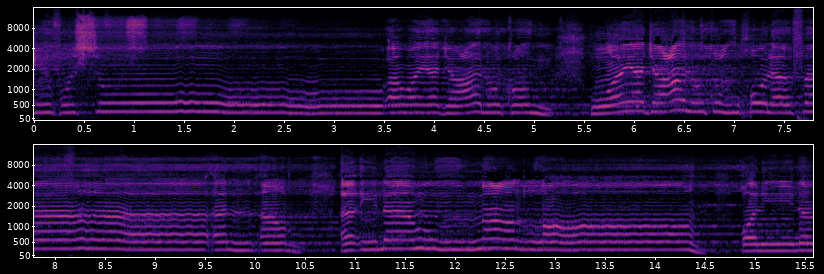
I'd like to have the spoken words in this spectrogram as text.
ويكشف السوء ويجعلكم ويجعلكم خلفاء الأرض. أإله مع الله قليلا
